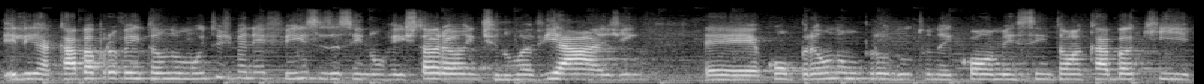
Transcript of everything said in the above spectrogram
ele acaba aproveitando muitos benefícios, assim, num restaurante, numa viagem, é, comprando um produto no e-commerce, então acaba que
